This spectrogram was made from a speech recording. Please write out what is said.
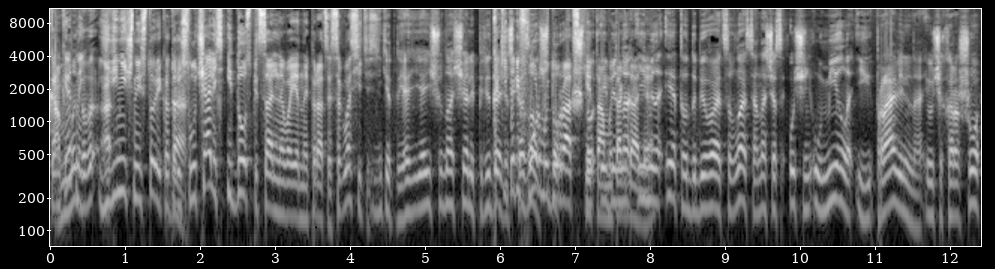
конкретно а мы... единичные истории, которые да. случались и до специальной военной операции, согласитесь? Никита, я, я еще в начале передачи Какие-то сказал, реформы что, дурацкие что там именно, и так далее. Именно этого добивается власть, она сейчас очень умело и правильно, и очень хорошо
